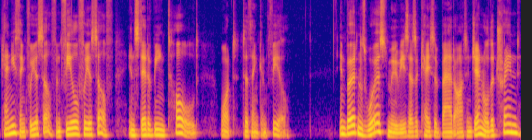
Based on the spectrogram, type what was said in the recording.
Can you think for yourself and feel for yourself instead of being told what to think and feel? In Burton's worst movies, as a case of bad art in general, the trend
